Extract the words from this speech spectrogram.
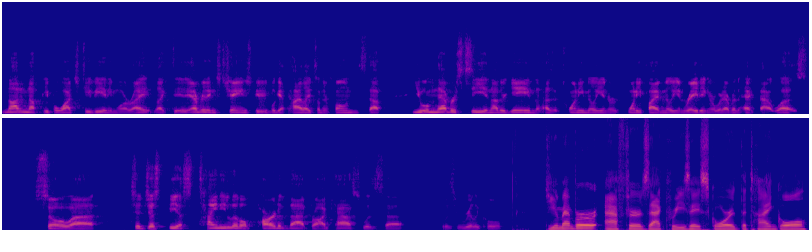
not enough people watch TV anymore, right? Like everything's changed. People get highlights on their phones and stuff. You will never see another game that has a 20 million or 25 million rating or whatever the heck that was. So uh, to just be a tiny little part of that broadcast was uh, was really cool. Do you remember after Zach Parise scored the tying goal?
